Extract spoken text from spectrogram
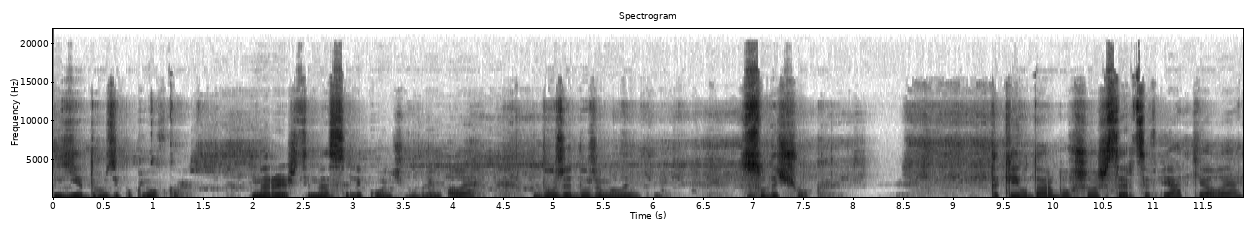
Є, друзі, покльовка. Нарешті на силікончик, блін, але дуже-дуже маленький судачок. Такий удар був, що аж серце в п'ятки, але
